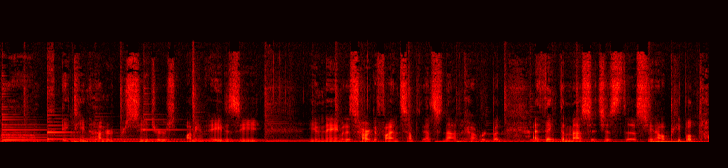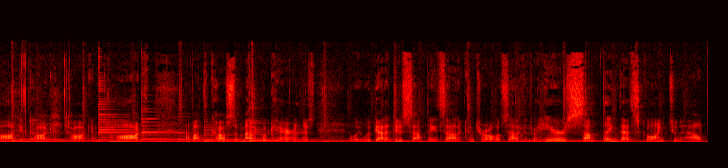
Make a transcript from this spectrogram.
Uh, 1,800 procedures. I mean, A to Z you name it, it's hard to find something that's not covered. But I think the message is this you know, people talk and talk and talk and talk about the cost of medical care, and there's we, have got to do something. It's out of control. It's out of control. Here's something that's going to help.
